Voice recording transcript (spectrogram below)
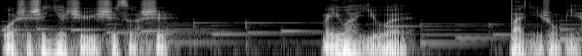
我是深夜治愈师泽是，每晚一问，伴你入眠。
